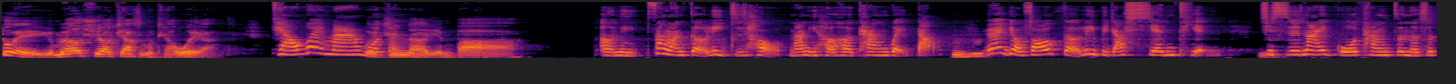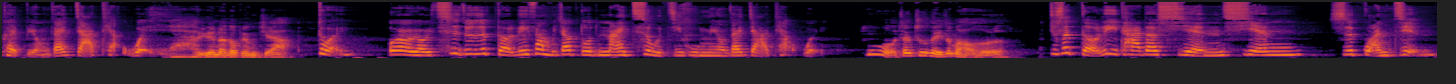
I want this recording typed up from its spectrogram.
对，有没有需要加什么调味啊？调味吗？味精啊，盐巴啊。呃，你放完蛤蜊之后，然后你喝喝看味道。嗯哼。因为有时候蛤蜊比较鲜甜，其实那一锅汤真的是可以不用再加调味。哇，原来都不用加。对，我有有一次就是蛤蜊放比较多的那一次，我几乎没有再加调味。哦，这样就可以这么好喝了。就是蛤蜊，它的咸鲜是关键，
